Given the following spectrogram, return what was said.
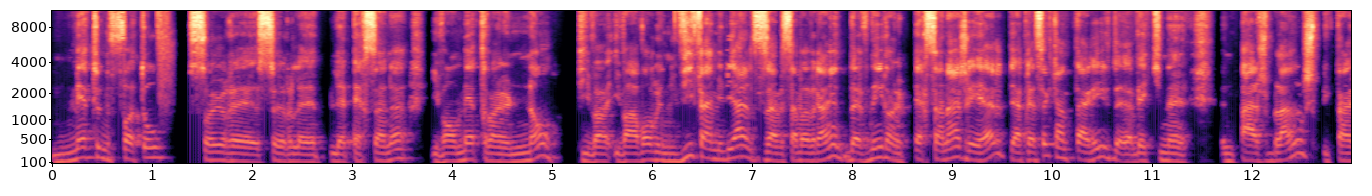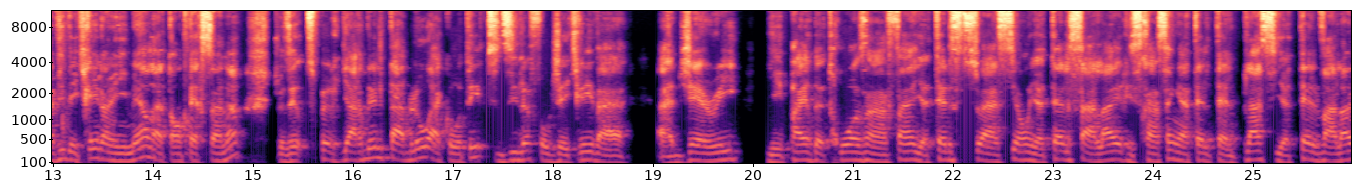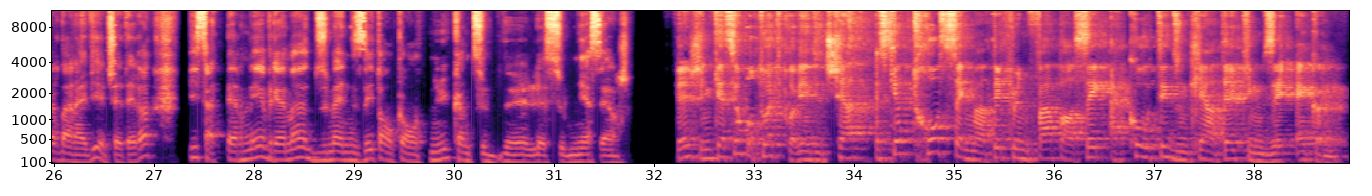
mettre une photo sur, euh, sur le, le persona, ils vont mettre un nom, puis il va, il va avoir une vie familiale. Ça, va vraiment devenir un personnage réel. Puis après ça, quand tu arrives avec une, une page blanche, puis que tu as envie d'écrire un email à ton persona, je veux dire, tu peux regarder le tableau à côté, tu dis là, faut que j'écrive à, à Jerry il est père de trois enfants, il y a telle situation, il y a tel salaire, il se renseigne à telle, telle place, il y a telle valeur dans la vie, etc. Puis ça te permet vraiment d'humaniser ton contenu, comme tu le soulignais, Serge. J'ai une question pour toi qui provient du chat. Est-ce que trop segmenté peut nous faire passer à côté d'une clientèle qui nous est inconnue?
